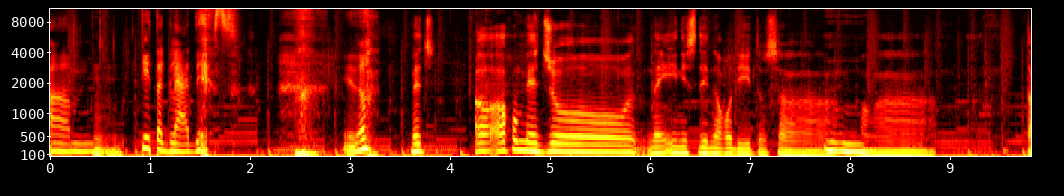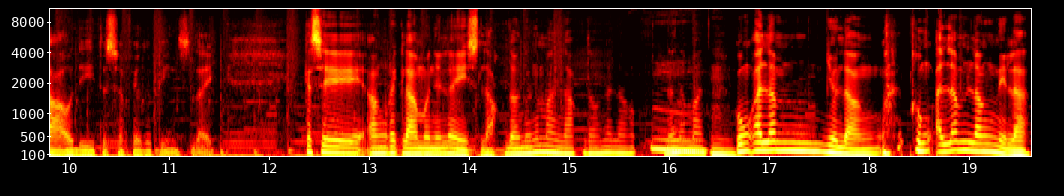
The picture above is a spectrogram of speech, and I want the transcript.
um Mm-mm. Tita Gladys you know Medyo, a- ako medyo naiinis din ako dito sa Mm. mga tao dito sa Philippines. Like, kasi ang reklamo nila is lockdown na naman, lockdown na lang, na Mm. naman. Mm. Kung alam nyo lang, kung alam lang nila,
